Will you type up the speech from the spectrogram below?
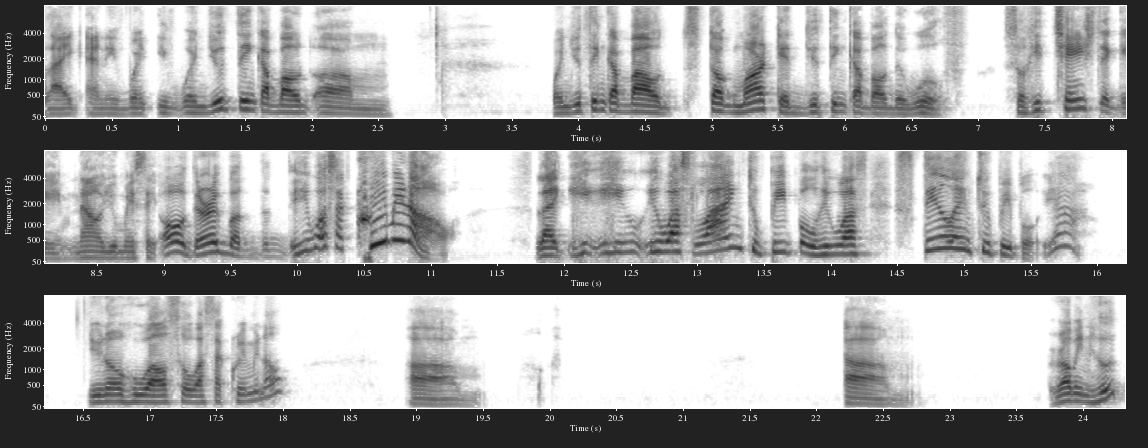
Like, and if when if, when you think about um when you think about stock market, you think about the wolf. So he changed the game. Now you may say, "Oh, Derek, but he was a criminal. Like he he he was lying to people. He was stealing to people." Yeah. You know who also was a criminal? Um, um, Robin Hood.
